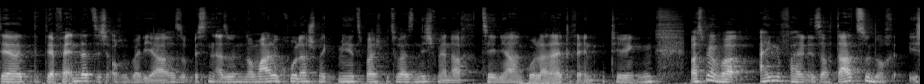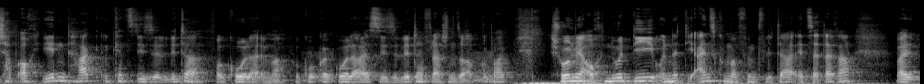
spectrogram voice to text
der, der verändert sich auch über die Jahre so ein bisschen. Also normale Cola schmeckt mir jetzt beispielsweise nicht mehr nach zehn Jahren Cola Light trinken. Was mir aber eingefallen ist, auch dazu noch, ich habe auch jeden Tag, du kennst diese Liter von Cola immer, von Coca-Cola, weißt du, diese Literflaschen so mhm. abgepackt. Ich hole mir auch nur die und nicht die 1,5 Liter etc., weil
